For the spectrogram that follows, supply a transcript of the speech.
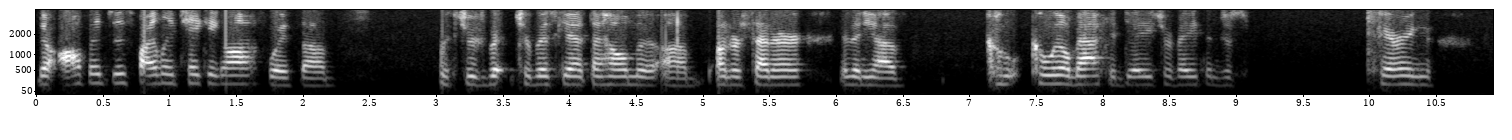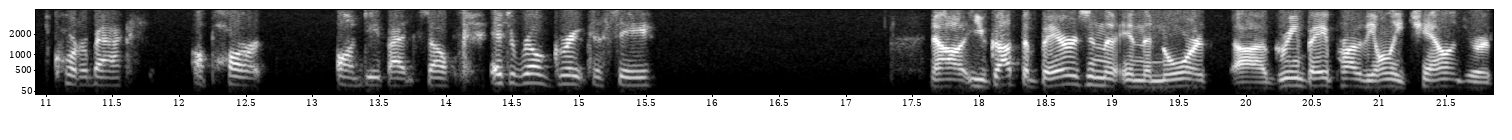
their offense is finally taking off with um, with Trubisky at the helm uh, under center, and then you have Khalil Mack and Danny Trevathan just tearing quarterbacks apart on defense. So it's real great to see. Now you've got the Bears in the in the north. Uh, Green Bay probably the only challenger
